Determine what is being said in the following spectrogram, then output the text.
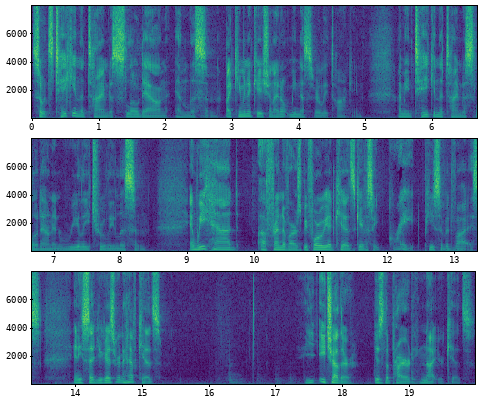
so it's taking the time to slow down and listen by communication i don't mean necessarily talking i mean taking the time to slow down and really truly listen and we had a friend of ours before we had kids gave us a great piece of advice and he said you guys are going to have kids each other is the priority, not your kids.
